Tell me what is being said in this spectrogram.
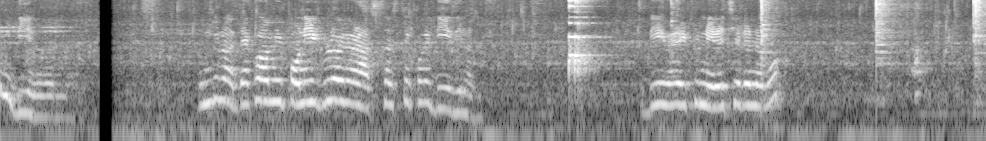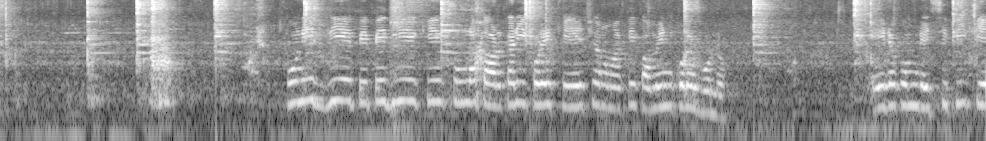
আমি দিয়ে দেবো। এর মধ্যে। বন্ধুরা, দেখো আমি পনিরগুলো এবার আস্তে আস্তে করে দিয়ে দিলাম। দিয়ে এবার একটু নেড়ে ছেড়ে নেব। পনির দিয়ে, পেঁপে দিয়ে কে তোমরা তরকারি করে খেয়েছো আমাকে কমেন্ট করে বলো। এইরকম রেসিপি কে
